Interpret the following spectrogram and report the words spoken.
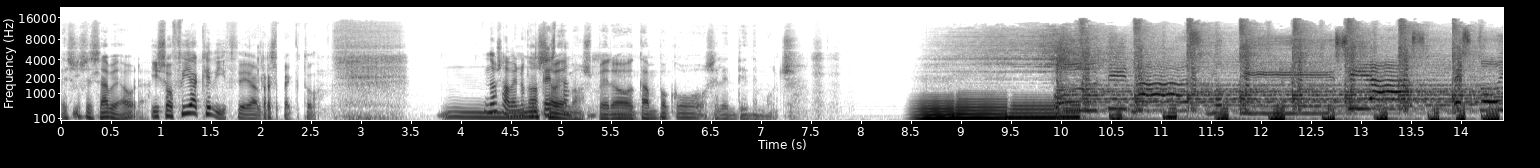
Eso se sabe ahora. ¿Y Sofía qué dice al respecto? No sabe, no No contesta. sabemos, pero tampoco se le entiende mucho. Últimas noticias. Estoy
